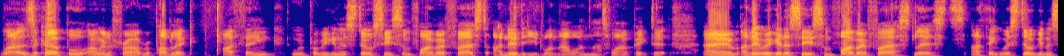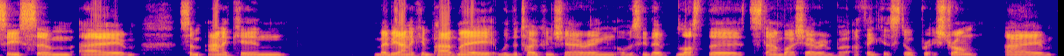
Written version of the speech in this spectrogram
well, as a curveball, I'm going to throw out Republic. I think we're probably going to still see some 501st. I knew that you'd want that one. That's why I picked it. Um, I think we're going to see some 501st lists. I think we're still going to see some um, some Anakin, maybe Anakin Padme with the token sharing. Obviously, they've lost the standby sharing, but I think it's still pretty strong. Um,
